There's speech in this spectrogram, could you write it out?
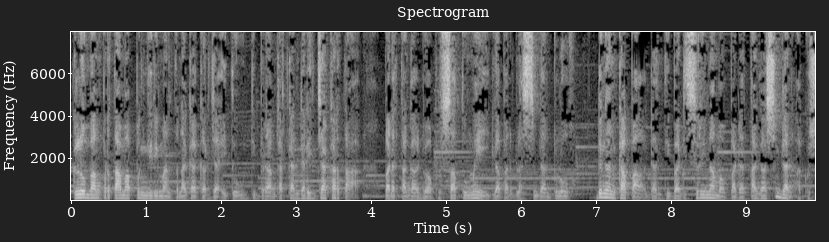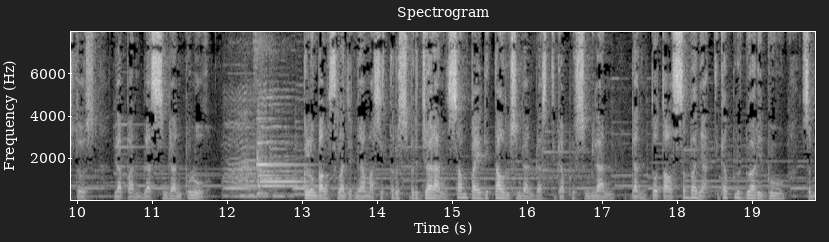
Gelombang pertama pengiriman tenaga kerja itu diberangkatkan dari Jakarta pada tanggal 21 Mei 1890 dengan kapal dan tiba di Suriname pada tanggal 9 Agustus 1890. Gelombang selanjutnya masih terus berjalan sampai di tahun 1939 dan total sebanyak 32.956.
